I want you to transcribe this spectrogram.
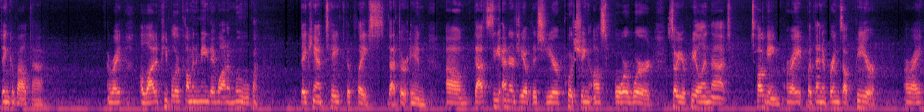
Think about that. All right. A lot of people are coming to me, they want to move. They can't take the place that they're in. Um, that's the energy of this year pushing us forward. So you're feeling that tugging, all right? But then it brings up fear, all right?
